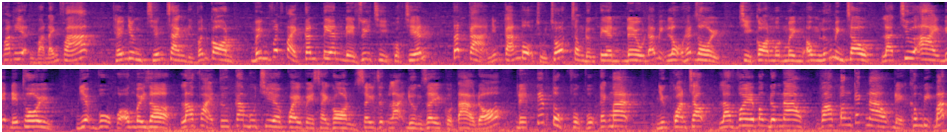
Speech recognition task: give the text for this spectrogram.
phát hiện và đánh phá. Thế nhưng chiến tranh thì vẫn còn, mình vẫn phải cân tiền để duy trì cuộc chiến. Tất cả những cán bộ chủ chốt trong đường tiền đều đã bị lộ hết rồi. Chỉ còn một mình ông Lữ Minh Châu là chưa ai biết đến thôi. Nhiệm vụ của ông bây giờ là phải từ Campuchia quay về Sài Gòn xây dựng lại đường dây của ta ở đó để tiếp tục phục vụ cách mạng. Nhưng quan trọng là về bằng đường nào và bằng cách nào để không bị bắt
